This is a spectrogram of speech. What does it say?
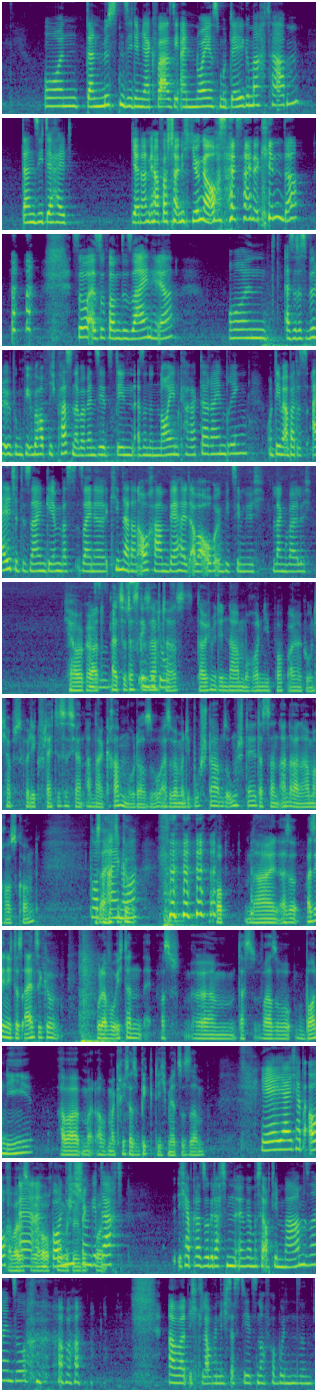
Und dann müssten sie dem ja quasi ein neues Modell gemacht haben. Dann sieht er halt, ja, dann ja wahrscheinlich jünger aus als seine Kinder. so, also vom Design her. Und also das würde irgendwie überhaupt nicht passen, aber wenn sie jetzt den, also einen neuen Charakter reinbringen und dem aber das alte Design geben, was seine Kinder dann auch haben, wäre halt aber auch irgendwie ziemlich langweilig. Ja, aber gerade, also, als du das gesagt hast, da habe ich mir den Namen Ronny Bob angeguckt und ich habe es überlegt, vielleicht ist es ja ein Anagramm oder so. Also wenn man die Buchstaben so umstellt, dass dann ein anderer Name rauskommt. Bob Einor. Bob, nein, also weiß ich nicht, das einzige, oder wo ich dann was, ähm, das war so Bonnie, aber, aber man kriegt das Big nicht mehr zusammen. Ja, ja, ich habe auch, äh, an auch Bonnie schon Big gedacht. Bon. Ich habe gerade so gedacht, hm, irgendwer muss ja auch die Mom sein, so. aber, aber ich glaube nicht, dass die jetzt noch verbunden sind.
